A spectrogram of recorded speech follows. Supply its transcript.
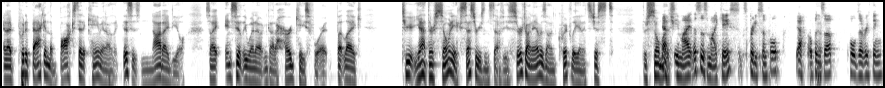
and I put it back in the box that it came in. I was like, this is not ideal. So I instantly went out and got a hard case for it. But like to yeah, there's so many accessories and stuff. You search on Amazon quickly and it's just there's so much. Yeah, see my this is my case. It's pretty simple. Yeah, opens yeah. up, holds everything.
